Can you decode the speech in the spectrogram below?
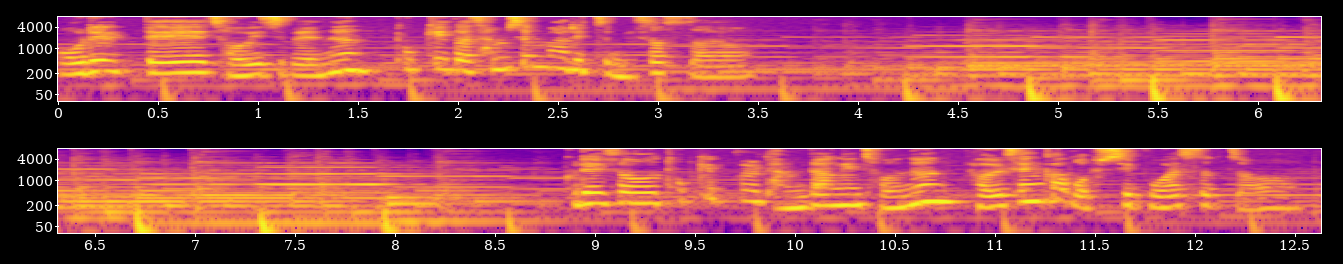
어릴 때 저희 집에는 토끼가 30마리쯤 있었어요. 그래서 토끼풀 담당인 저는 별 생각 없이 보았었죠.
